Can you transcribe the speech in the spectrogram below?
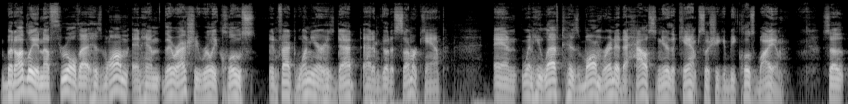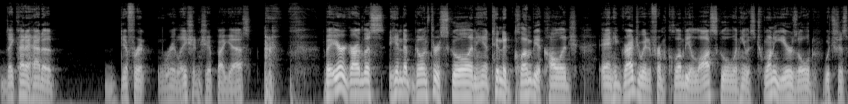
But oddly enough, through all that, his mom and him, they were actually really close. In fact, one year his dad had him go to summer camp, and when he left, his mom rented a house near the camp so she could be close by him. So they kind of had a different relationship, I guess. But regardless, he ended up going through school and he attended Columbia College and he graduated from Columbia Law School when he was 20 years old, which is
